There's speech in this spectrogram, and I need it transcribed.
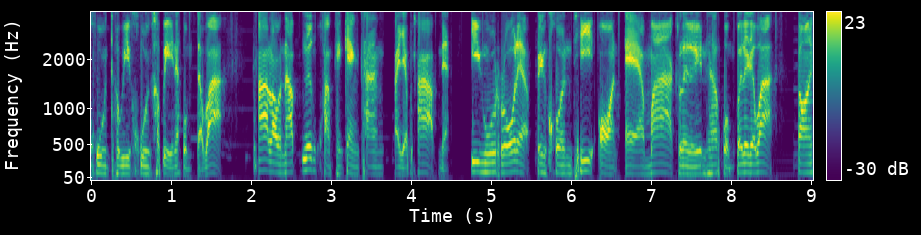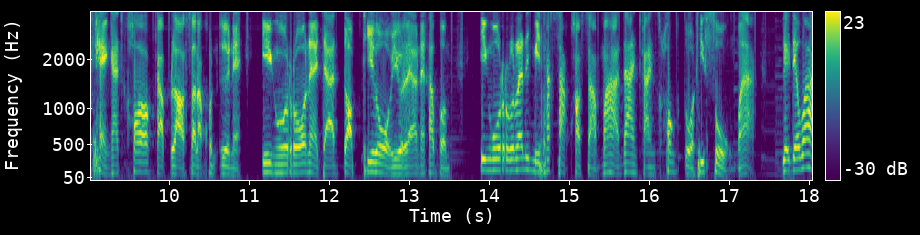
คูณทวีคูณข้าไปอีกนะผมแต่ว่าถ้าเรานับเรื่องความแข็งแกร่งทางกายภาพเนี่ยอิงูโรเนี่ยเป็นคนที่อ่อนแอมากเลยนะครับผมก็เลยกได้ว่าตอนแข่งขันข้อกับเหล่าสลับคนอื่นเนี่ยอิงูโรเนี่ยจะดรอปที่โลอยู่แล้วนะครับผม อิงูโรนั้นมีทักษะความสามารถด้านการคล่องตัวที่สูงมาก เรียกได้ว่า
